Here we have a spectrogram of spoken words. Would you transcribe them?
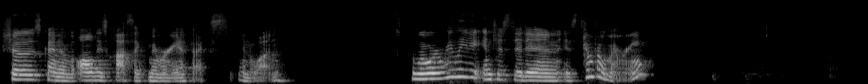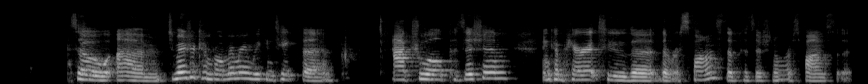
shows kind of all these classic memory effects in one. So what we're really interested in is temporal memory. So um, to measure temporal memory, we can take the actual position and compare it to the, the response, the positional response, the,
